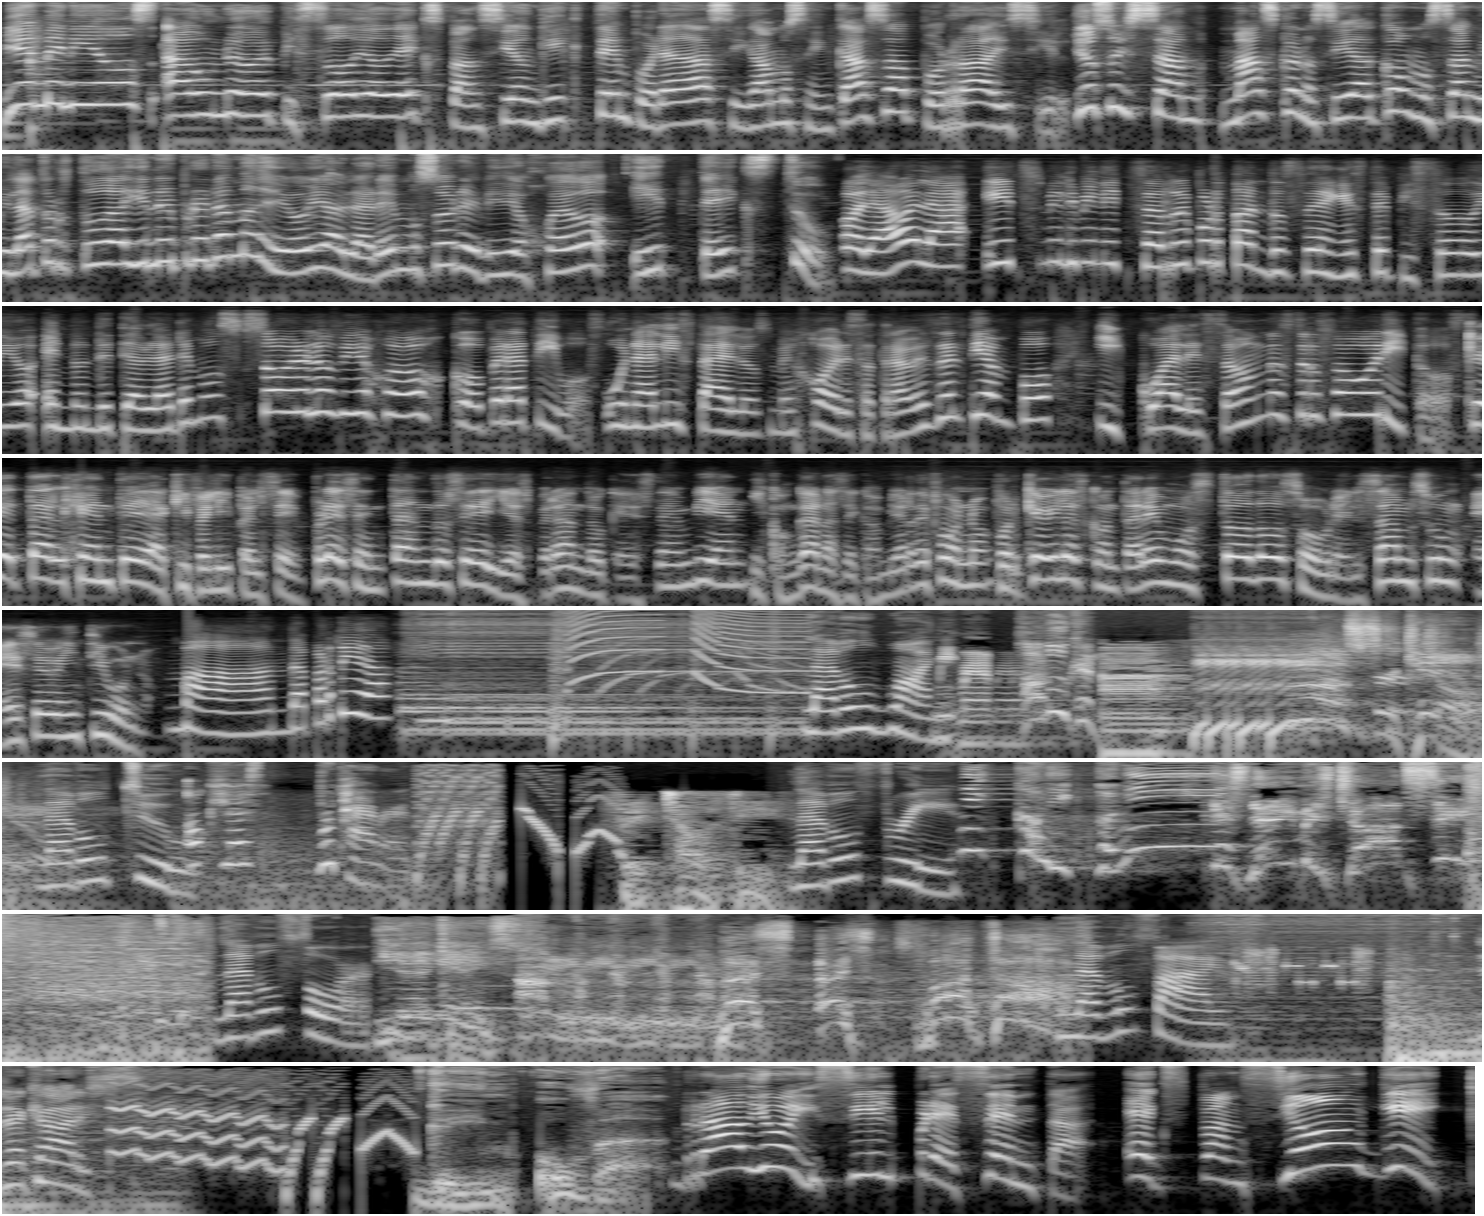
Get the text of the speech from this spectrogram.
Bienvenidos a un nuevo episodio de Expansión Geek temporada Sigamos en Casa por Radicil. Yo soy Sam, más conocida como Sammy la Tortuga y en el programa de hoy hablaremos sobre el videojuego It Takes Two. Hola, hola, it's Milimilitza reportándose en este episodio en donde te hablaremos sobre los videojuegos cooperativos, una lista de los mejores a través del tiempo y cuáles son nuestros favoritos. ¿Qué tal gente? Aquí Felipe el C presentándose y esperando que estén bien y con ganas de cambiar de fono porque hoy les contaremos todo sobre el Samsung S20 Manda partida. Level 1. Hadouken! Monster kill! Level 2. Oculus repaired. Fatality. Level 3. His name is John C. Level 4. EA Games. This is Sparta! Level 5. Dracaris. Game over. Radio Isil presenta Expansión Geek.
